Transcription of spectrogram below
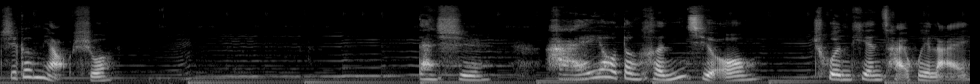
知更鸟说：“但是还要等很久，春天才会来。”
